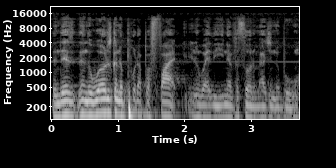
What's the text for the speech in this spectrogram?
then, then the world is going to put up a fight in a way that you never thought imaginable.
